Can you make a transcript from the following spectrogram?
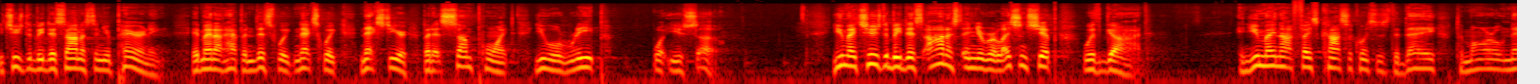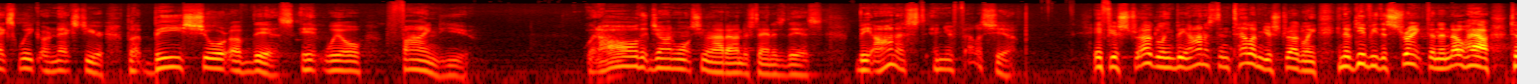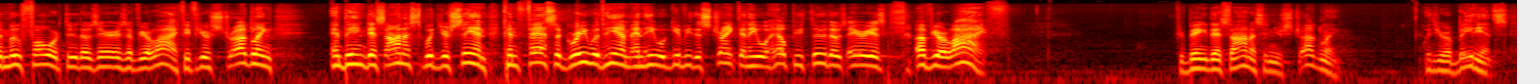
You choose to be dishonest in your parenting. It may not happen this week, next week, next year, but at some point you will reap what you sow. You may choose to be dishonest in your relationship with God. And you may not face consequences today, tomorrow, next week, or next year, but be sure of this it will find you. When all that John wants you and I to understand is this be honest in your fellowship. If you're struggling, be honest and tell him you're struggling, and he'll give you the strength and the know how to move forward through those areas of your life. If you're struggling and being dishonest with your sin, confess, agree with him, and he will give you the strength and he will help you through those areas of your life. If you're being dishonest and you're struggling with your obedience,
